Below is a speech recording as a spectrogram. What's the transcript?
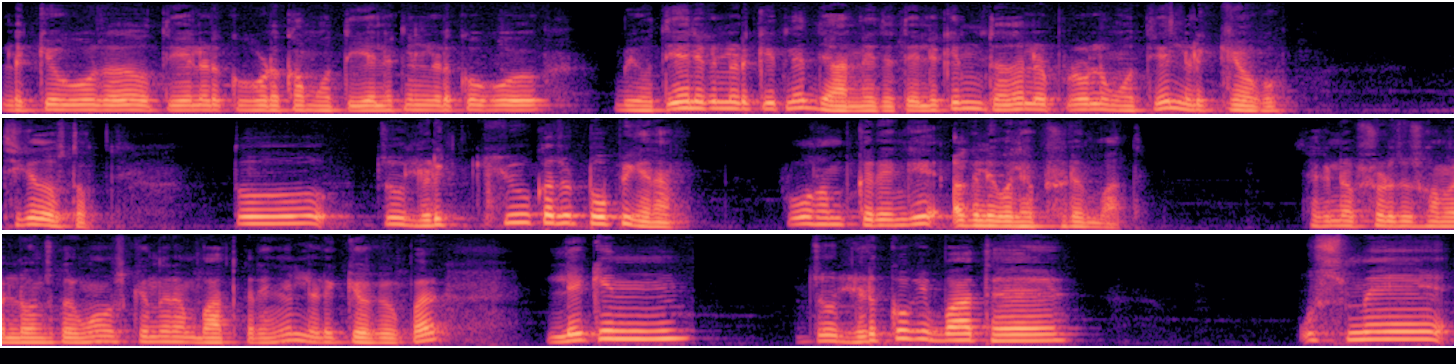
लड़कियों को ज़्यादा होती है, लड़कों को थोड़ा कम होती है, लेकिन लड़कों को भी होती है, लेकिन लड़के इतने ध्यान नहीं देते, लेकिन ज़्यादा प्रॉब्लम होती है लड़कियों को। ठीक है दोस्तों? तो जो लड़कियों का जो टॉपिक है ना, वो हम करेंगे अगले वाले एपिसोड में बात। सेकेंड एपिसोड जो मैं लॉन्च करूँगा, उसके अंदर हम बात करेंगे लड़कियों के ऊपर। लेकिन जो लड़कों की बात है उसमें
